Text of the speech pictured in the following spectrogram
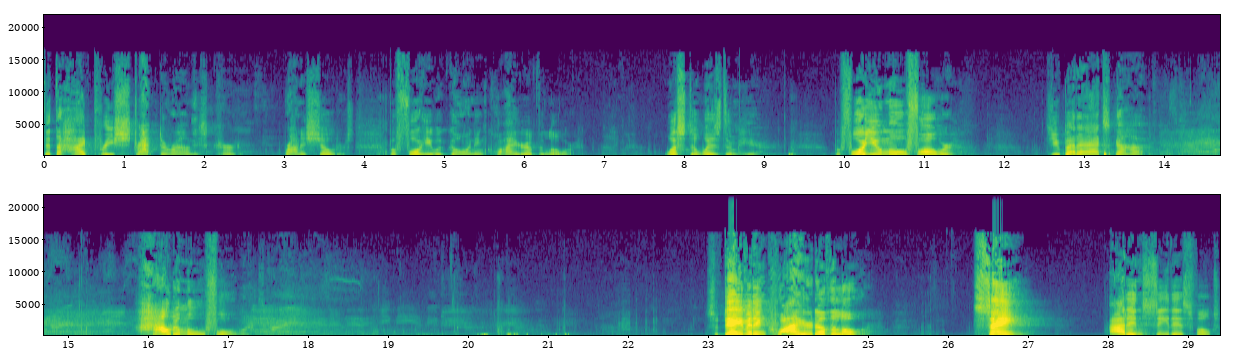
that the high priest strapped around his girdle, around his shoulders before he would go and inquire of the Lord. What's the wisdom here? Before you move forward, you better ask God how to move forward. So David inquired of the Lord, saying, I didn't see this, folks,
